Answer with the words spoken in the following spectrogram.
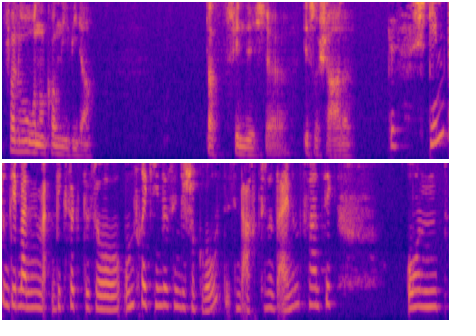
verloren und kommt nie wieder. Das finde ich, äh, ist so schade. Das stimmt und ich meine, wie gesagt, also unsere Kinder sind ja schon groß, die sind 18 und 21 und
